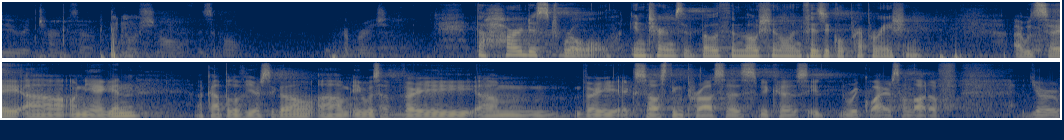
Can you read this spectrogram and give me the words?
do in terms of emotional, physical preparation? The hardest role in terms of both emotional and physical preparation. I would say uh, Onegin a couple of years ago. Um, it was a very, um, very exhausting process because it requires a lot of your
